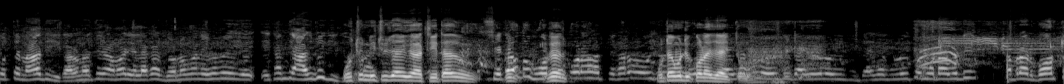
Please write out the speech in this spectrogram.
করতে না দিই কারণ হচ্ছে আমার এলাকার জনগণ এভাবে এখান দিয়ে আসবে কি প্রচুর নিচু জায়গা আছে এটা সেটাও তো এটা করা হচ্ছে কারণ মোটামুটি করা যায় তো। জায়গাগুলোই তো মোটামুটি আপনার গর্ত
